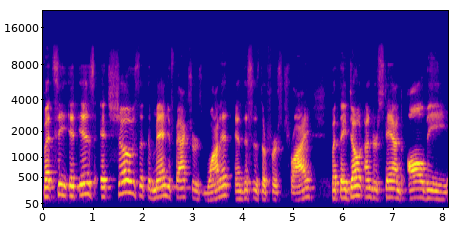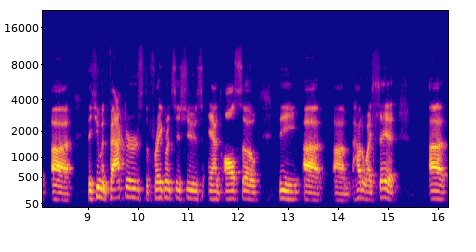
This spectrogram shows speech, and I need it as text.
but see, it is it shows that the manufacturers want it, and this is their first try, but they don't understand all the uh, the human factors, the fragrance issues, and also the uh, um, how do I say it? Uh,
